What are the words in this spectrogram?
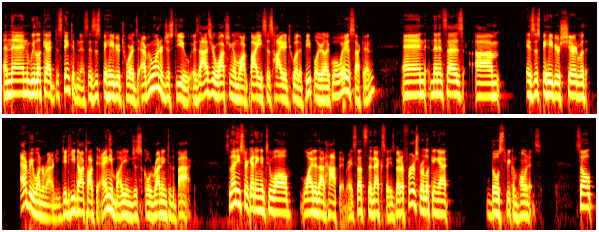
And then we look at distinctiveness. Is this behavior towards everyone or just you? Is as you're watching him walk by, he says hi to two other people. You're like, well, wait a second. And then it says, um, is this behavior shared with everyone around you? Did he not talk to anybody and just go running to the back? So then you start getting into, well, why did that happen, right? So that's the next phase. But at first, we're looking at those three components. So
